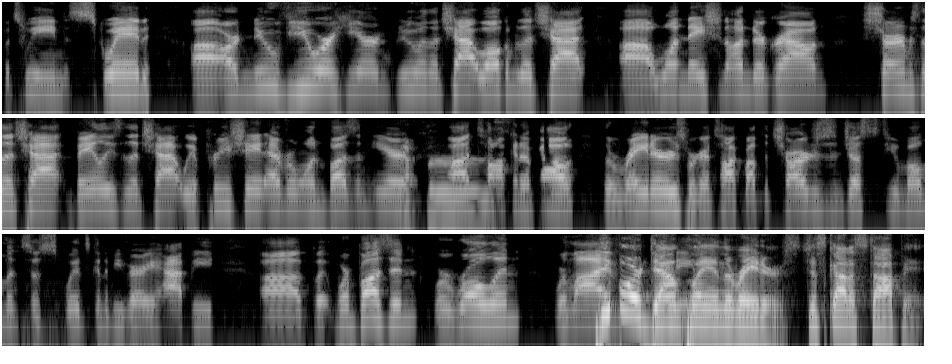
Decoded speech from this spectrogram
between Squid, uh, our new viewer here, new in the chat. Welcome to the chat. Uh, One Nation Underground. Sherm's in the chat. Bailey's in the chat. We appreciate everyone buzzing here. uh, talking about the Raiders. We're going to talk about the Chargers in just a few moments. So Squid's going to be very happy. Uh, but we're buzzing. We're rolling. We're live. People are downplaying the Raiders. Just got to stop it.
